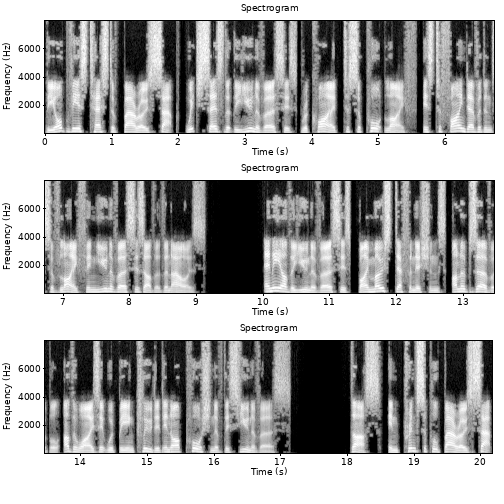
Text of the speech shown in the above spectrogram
The obvious test of Barrow's SAP, which says that the universe is required to support life, is to find evidence of life in universes other than ours. Any other universe is, by most definitions, unobservable otherwise it would be included in our portion of this universe. Thus, in principle Barrow's SAP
